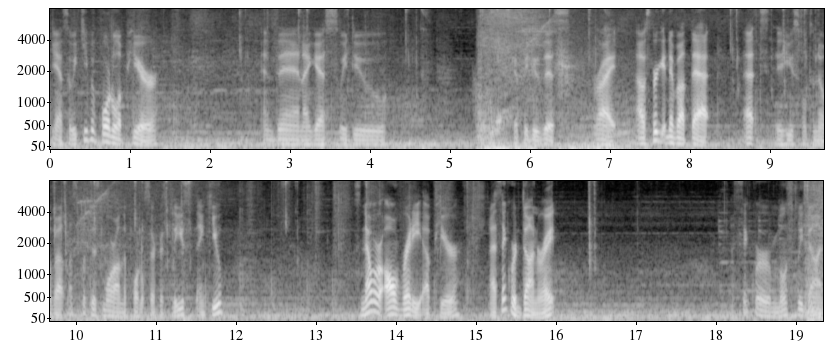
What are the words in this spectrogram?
Yeah, so we keep a portal up here. And then, I guess we do... I guess we do this. Right. I was forgetting about that. That is useful to know about. Let's put this more on the portal surface, please, thank you. So now we're already up here. I think we're done, right? I think we're mostly done.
